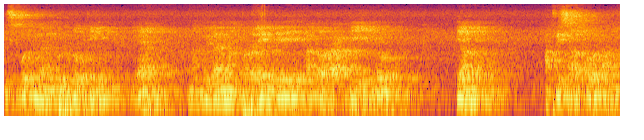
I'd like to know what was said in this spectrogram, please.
disebut dengan good looking ya penampilan yang berlete atau rapi itu yang hafiz Al-Quran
